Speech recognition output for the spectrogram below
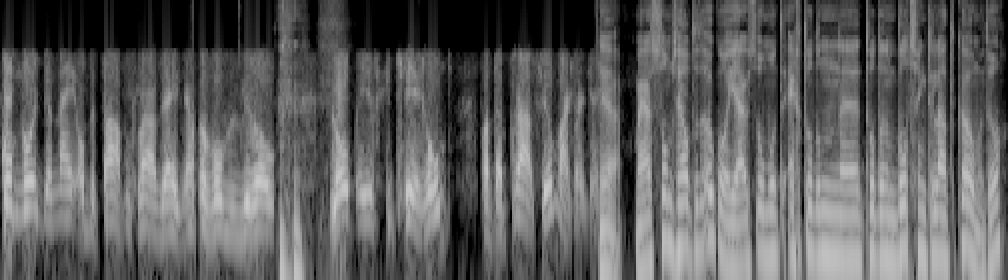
Kom nooit bij mij op de tafel slaan, zeg ik nou, of op het bureau. Loop even een keer rond, want dat praat veel makkelijker. ja. Maar ja, soms helpt het ook wel juist om het echt tot een, eh, tot een botsing te laten komen, toch?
